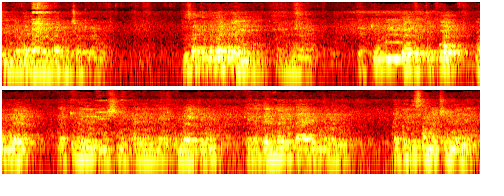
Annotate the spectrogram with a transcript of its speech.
ചെയ്യേണ്ട കാര്യങ്ങളെ കുറിച്ചൊക്കെയാണ്. ഇത് സത്യത്തിൽ തന്നെ ഏറ്റവും ഈ ലോകത്തിപ്പോ നമ്മൾ ഏറ്റവും വലിയ ഭീഷണി അല്ലെങ്കിൽ നമ്മൾ ഏറ്റവും കരുതേണ്ട ഒരു കാര്യം എന്നുള്ളത് പ്രകൃതി സംരക്ഷണം തന്നെയാണ്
